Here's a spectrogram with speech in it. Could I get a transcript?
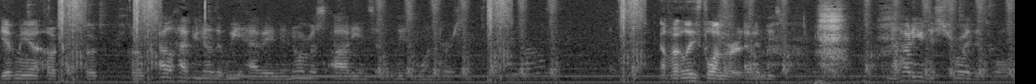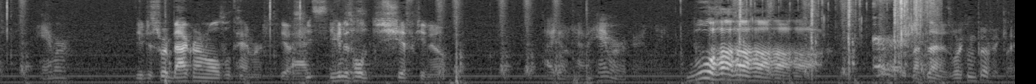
Give me a hook, hook, hook. I'll have you know that we have an enormous audience of at least one person. Of at least one Of at least one. Now, how do you destroy this wall? Hammer? You destroy background walls with hammer. Yes. You, That's- you can just hold shift, you know. I don't have a hammer, apparently. Wahahaha. My plan is working perfectly.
